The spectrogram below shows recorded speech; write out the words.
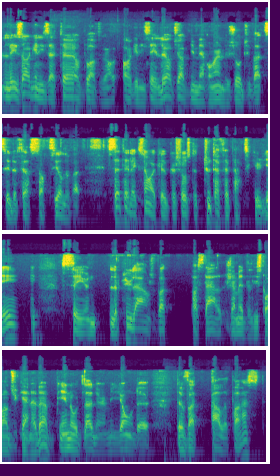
les organisateurs doivent organiser leur job numéro un le jour du vote, c'est de faire sortir le vote. Cette élection a quelque chose de tout à fait particulier. C'est le plus large vote postal jamais de l'histoire du Canada, bien au-delà d'un million de, de votes par le poste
